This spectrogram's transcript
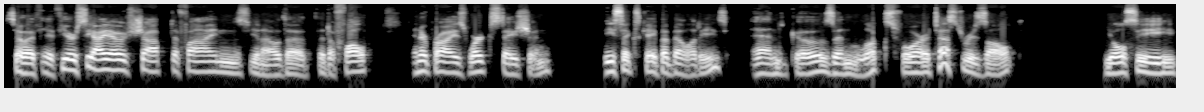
So if, if your CIO shop defines, you know, the, the default enterprise workstation, V6 capabilities, and goes and looks for a test result you'll see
